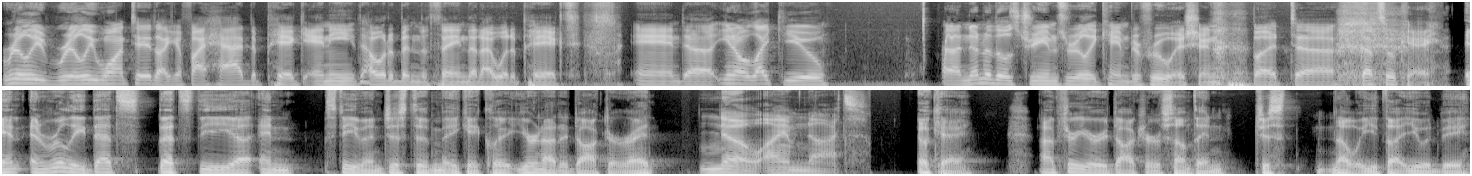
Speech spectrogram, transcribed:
really, really wanted. Like if I had to pick any, that would have been the thing that I would have picked. And uh, you know, like you, uh, none of those dreams really came to fruition, but uh, that's okay. And and really, that's that's the uh, and Steven, just to make it clear, you're not a doctor, right? No, I am not. Okay, I'm sure you're a doctor of something, just not what you thought you would be.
